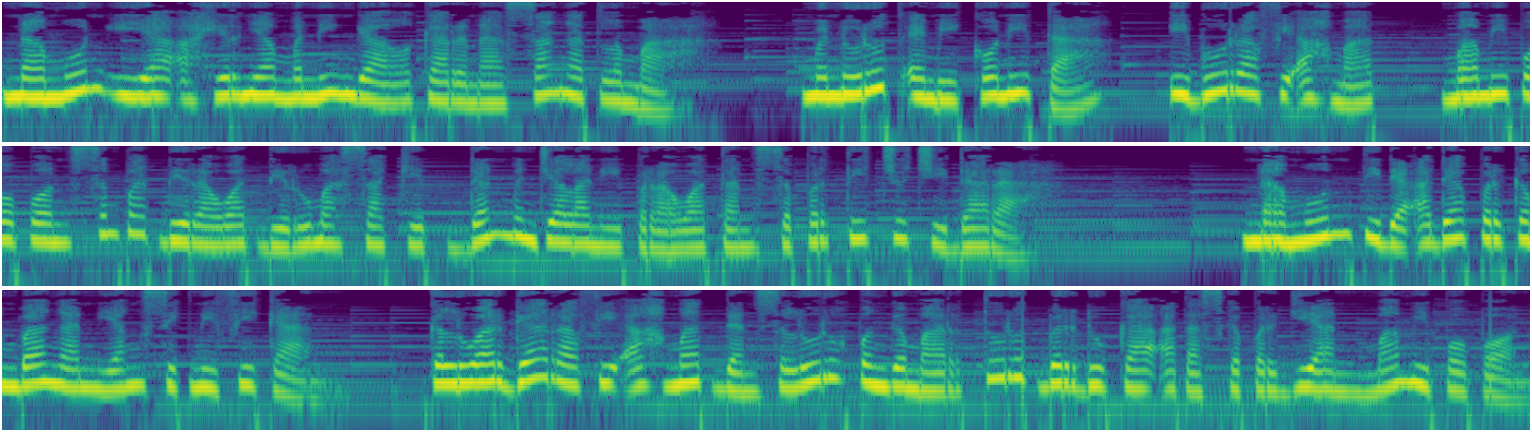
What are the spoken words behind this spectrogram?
Namun ia akhirnya meninggal karena sangat lemah. Menurut Emi Konita, Ibu Raffi Ahmad, Mami Popon sempat dirawat di rumah sakit dan menjalani perawatan seperti cuci darah. Namun tidak ada perkembangan yang signifikan. Keluarga Raffi Ahmad dan seluruh penggemar turut berduka atas kepergian Mami Popon.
